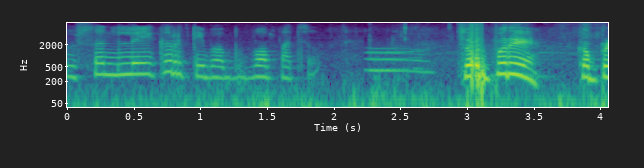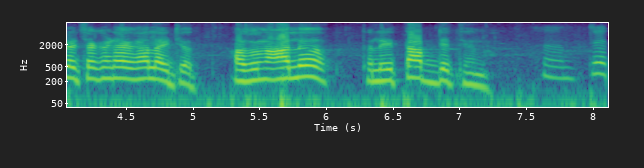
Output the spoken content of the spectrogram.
तू सण लय करते बाबा पप्पाचं चल परे कपड्याच्या घड्या घालायच्यात. अजून आलं तर लय ताप देते ना हं, चल.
